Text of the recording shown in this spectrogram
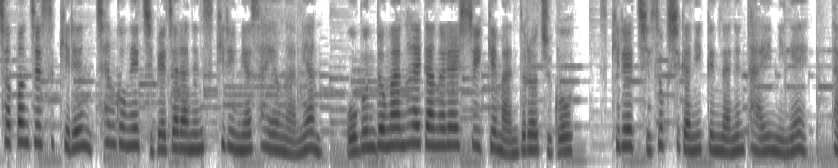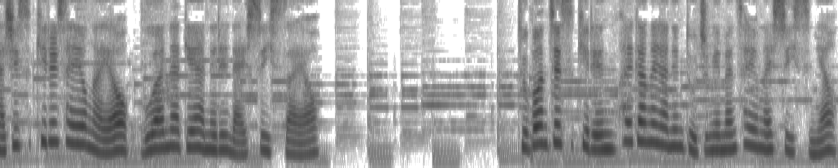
첫 번째 스킬은 창공의 지배자라는 스킬이며 사용하면 5분 동안 활강을 할 수 있게 만들어주고 스킬의 지속시간이 끝나는 타이밍에 다시 스킬을 사용하여 무한하게 하늘을 날 수 있어요. 두 번째 스킬은 활강을 하는 도중에만 사용할 수 있으며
